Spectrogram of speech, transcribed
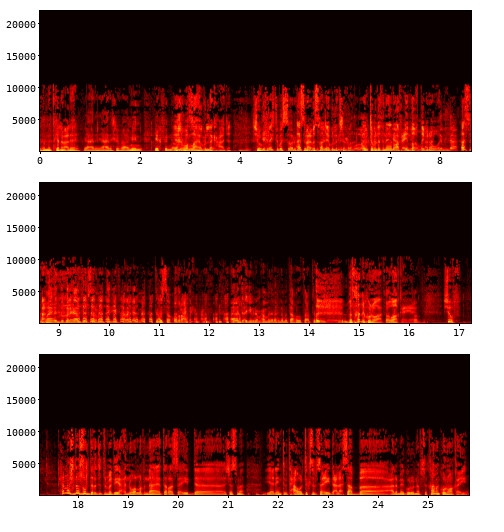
لما نتكلم عليه. يعني يعني شوف أمين يكفي إنه يا أخي والله أقول لك حاجة. شوف يا أخي ليش تبى تسولف؟ أسمع بس خليني أقول لك شغلة. أنتم الاثنين رافعين ضغطي من أول. أسمع. ما يهدوك العيال فرصه لما تجي في حلقتنا تبى خذ راحتك يا محمد. أنا تعجبني محمد إنك لما تأخذ وتعطي بس خلينا نكون واقعي يعني. شوف إحنا مش نوصل درجة المديح إنه والله في النهاية ترى سعيد آه، شو اسمه يعني أنت بتحاول تكسب سعيد على حساب آه، على ما يقولوا نفسك. خلينا نكون واقعيين.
